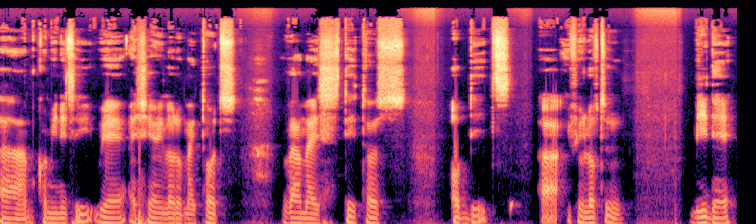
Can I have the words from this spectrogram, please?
um, community where I share a lot of my thoughts via my status updates. Uh, if you love to be there,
